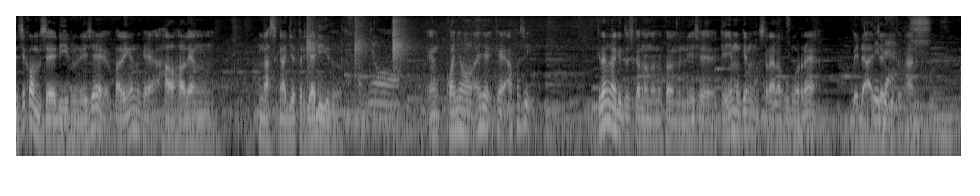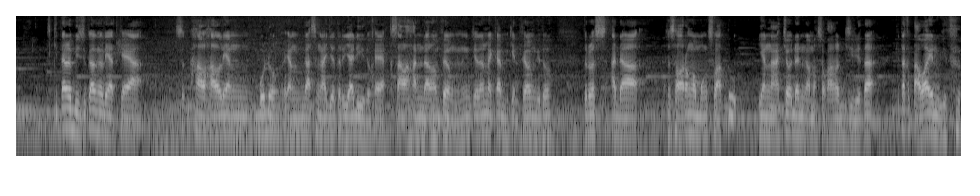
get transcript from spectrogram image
Indonesia kalau misalnya di Indonesia palingan kayak hal-hal yang nggak sengaja terjadi gitu. Konyol. Yang konyol aja kayak apa sih? Kita nggak gitu suka nonton film Indonesia ya. Kayaknya mungkin selera humornya beda aja Beda. gitu kan. Kita lebih suka ngelihat kayak hal-hal yang bodoh yang nggak sengaja terjadi gitu. Kayak kesalahan dalam film. Gitu kita mereka bikin film gitu. Terus ada seseorang ngomong suatu yang ngaco dan nggak masuk akal di cerita kita ketawain begitu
